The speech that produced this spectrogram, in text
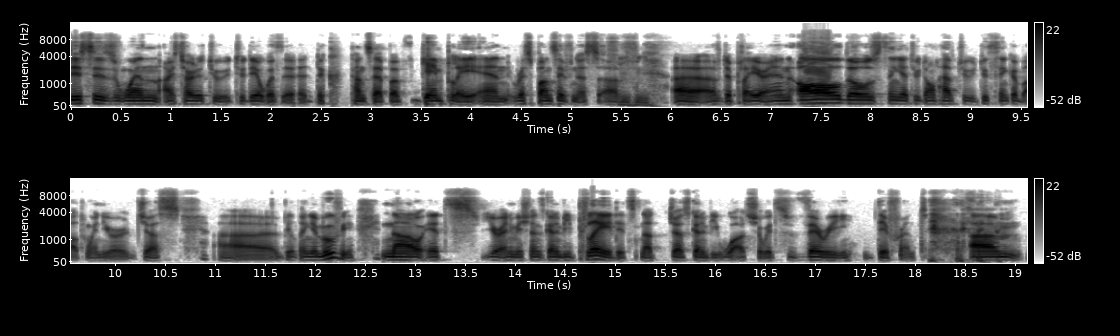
this is when I started to to deal with the, the concept of gameplay and responsiveness of mm-hmm. uh, of the player and all those things that you don't have to to think about when you're just uh, building a movie. Now it's your animation is going to be played; it's not just going to be watched. So it's very different. Um,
